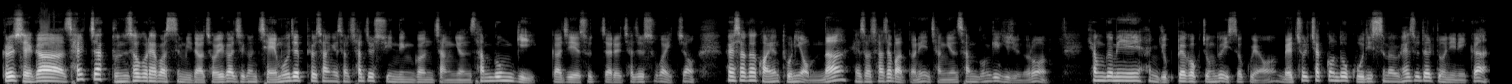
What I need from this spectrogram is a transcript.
그래서 제가 살짝 분석을 해봤습니다. 저희가 지금 재무제표상에서 찾을 수 있는 건 작년 3분기까지의 숫자를 찾을 수가 있죠. 회사가 과연 돈이 없나 해서 찾아봤더니 작년 3분기 기준으로 현금이 한 600억 정도 있었고요. 매출 채권도 곧 있으면 회수될 돈이니까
